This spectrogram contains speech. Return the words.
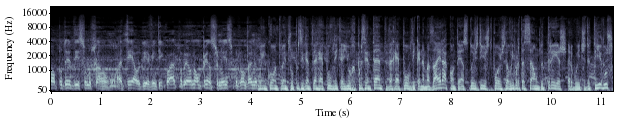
ao poder de dissolução até ao dia 24, eu não penso nisso porque não tenho. O encontro entre o Presidente da República e o representante da República na Madeira acontece dois dias depois da libertação de três arguídos detidos,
